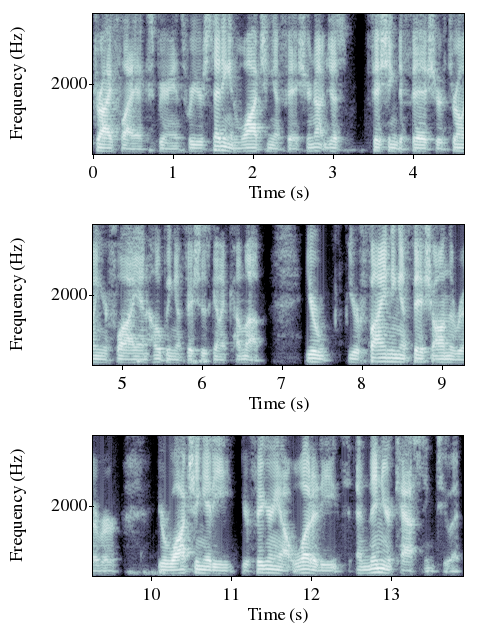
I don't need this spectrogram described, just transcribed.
dry fly experience where you're setting and watching a fish you're not just fishing to fish or throwing your fly in hoping a fish is going to come up you're you're finding a fish on the river you're watching it eat you're figuring out what it eats and then you're casting to it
